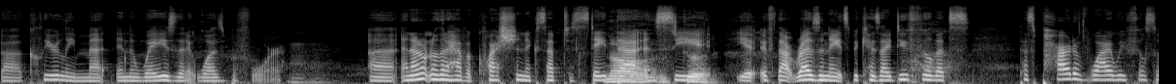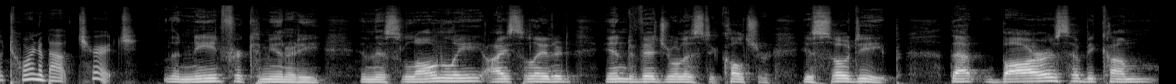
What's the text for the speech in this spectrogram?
uh, clearly met in the ways that it was before. Mm-hmm. Uh, and I don't know that I have a question except to state no, that and see good. if that resonates because I do feel that's that's part of why we feel so torn about church. The need for community in this lonely, isolated, individualistic culture is so deep that bars have become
